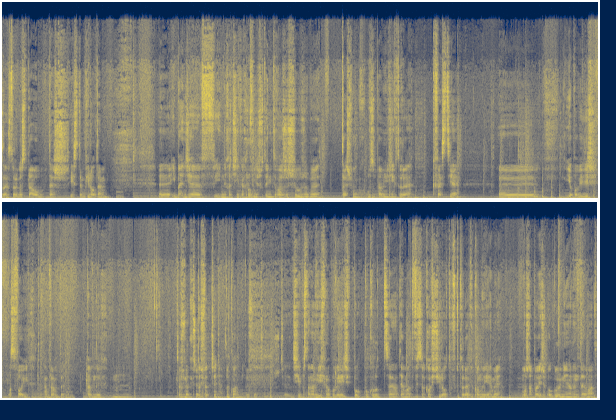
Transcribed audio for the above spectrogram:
za którego sprawą też jestem pilotem. Yy, I będzie w innych odcinkach również tutaj mi towarzyszył, żeby też mógł uzupełnić niektóre kwestie yy, i opowiedzieć o swoich tak naprawdę pewnych mm, pewnych Doświadczeniach. doświadczeniach. Dokładnie. Doświadczenie życiowe. Dzisiaj postanowiliśmy opowiedzieć po, pokrótce na temat wysokości lotów, które wykonujemy. Można powiedzieć ogólnie na ten temat.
